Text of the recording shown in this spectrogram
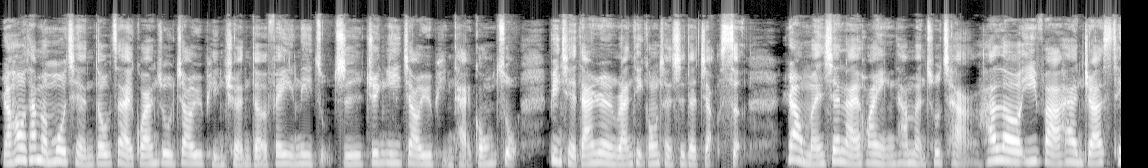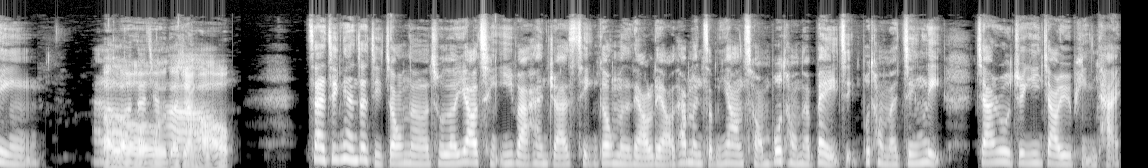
然后他们目前都在关注教育平权的非营利组织军医教育平台工作，并且担任软体工程师的角色。让我们先来欢迎他们出场。Hello，Eva 和 Justin。Hello，大家好。在今天这集中呢，除了邀请 Eva 和 Justin 跟我们聊聊他们怎么样从不同的背景、不同的经历加入军医教育平台，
